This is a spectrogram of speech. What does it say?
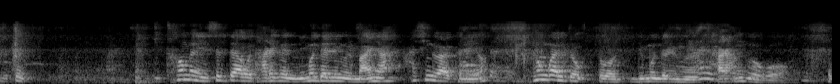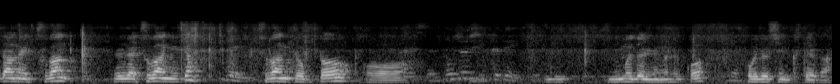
이렇게 처음에 있을 때하고 다르게 리모델링을 많이 하- 하신 것 같으네요. 현관 쪽도 리모델링을 잘 한 거고 그 다음에 주방 여기가 주방이죠? 네. 주방 쪽도 어, 보조 싱크대 있고. 리- 리모델링을 했고 보조 싱크대가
